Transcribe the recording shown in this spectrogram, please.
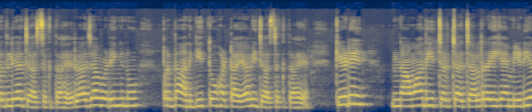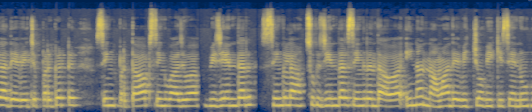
ਬਦਲਿਆ ਜਾ ਸਕਦਾ ਹੈ। ਰਾਜਾ ਵੜਿੰਗ ਨੂੰ ਪ੍ਰਧਾਨਗੀ ਤੋਂ ਹਟਾਇਆ ਵੀ ਜਾ ਸਕਦਾ ਹੈ। ਕਿਹੜੇ ਨਾਵਾਂ ਦੀ ਚਰਚਾ ਚੱਲ ਰਹੀ ਹੈ? ਮੀਡੀਆ ਦੇ ਵਿੱਚ ਪ੍ਰਗਟ ਸਿੰਘ, ਪ੍ਰਤਾਪ ਸਿੰਘ ਬਾਜਵਾ, ਵਿਜੇਂਦਰ ਸਿੰਘਲਾ ਸੁਖਜਿੰਦਰ ਸਿੰਘ ਰੰਧਾਵਾ ਇਹਨਾਂ ਨਾਵਾਂ ਦੇ ਵਿੱਚੋਂ ਵੀ ਕਿਸੇ ਨੂੰ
